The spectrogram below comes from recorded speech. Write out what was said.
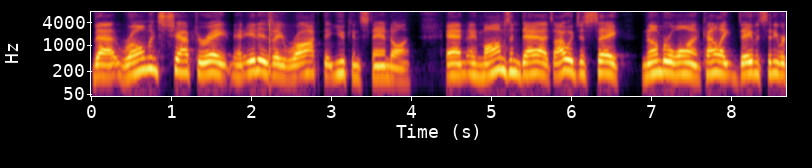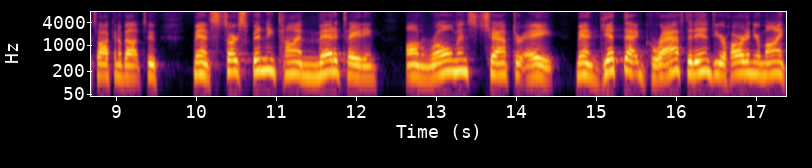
that Romans chapter 8, man, it is a rock that you can stand on. And, and moms and dads, I would just say, number one, kind of like Dave and Cindy were talking about too, man, start spending time meditating on Romans chapter 8. Man, get that grafted into your heart and your mind.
